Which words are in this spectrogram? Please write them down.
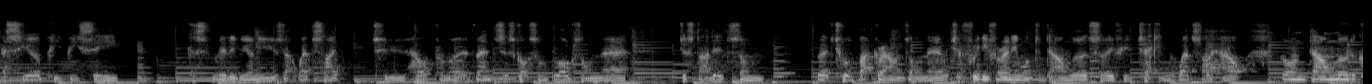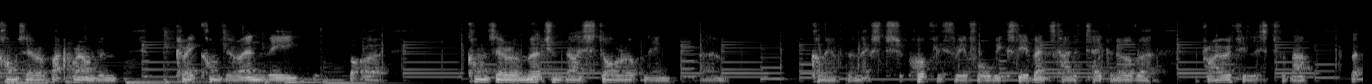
SEO PPC because really we only use that website to help promote events. It's got some blogs on there. Just added some virtual backgrounds on there, which are free for anyone to download. So if you're checking the website out, go and download a Comms Hero background and create Comms Hero Envy. We've got a Comms Hero merchandise store opening um, coming up in the next, hopefully three or four weeks. The event's kind of taken over the priority list for that. But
